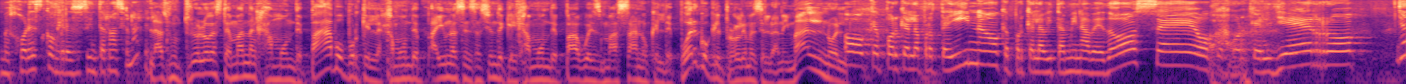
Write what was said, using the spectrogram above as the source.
mejores congresos internacionales. Las nutriólogas te mandan jamón de pavo porque el jamón de hay una sensación de que el jamón de pavo es más sano que el de puerco, que el problema es el animal, no el O que porque la proteína o que porque la vitamina B12 o que porque el hierro ya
